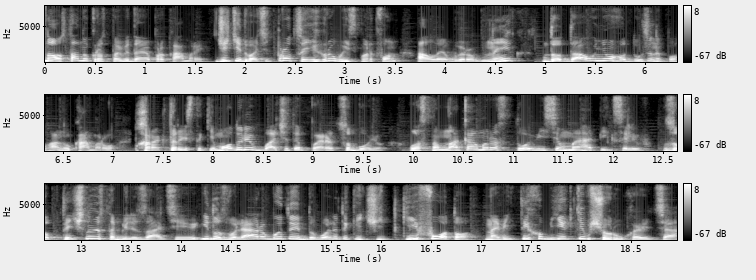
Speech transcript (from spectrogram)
Наостанок розповідаю про камери. GT20 Pro це ігровий смартфон, але виробник додав у нього дуже непогану камеру. Характеристики модулів бачите перед собою. Основна камера 108 мегапікселів з оптичною стабілізацією і дозволяє робити доволі таки чіткі фото, навіть тих об'єктів, що рухаються.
